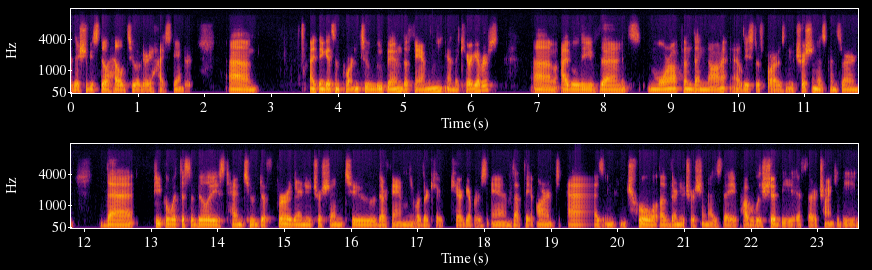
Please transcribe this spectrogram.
they should be still held to a very high standard. Um, I think it's important to loop in the family and the caregivers. Um, I believe that more often than not, at least as far as nutrition is concerned, that people with disabilities tend to defer their nutrition to their family or their care- caregivers, and that they aren't as in control of their nutrition as they probably should be if they're trying to be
